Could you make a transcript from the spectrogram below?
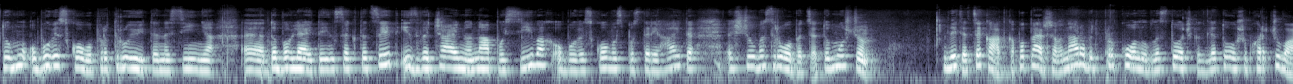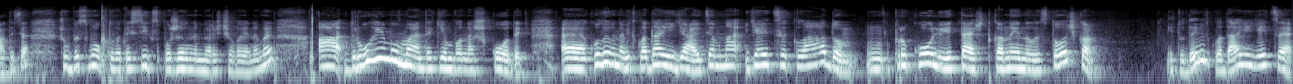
Тому обов'язково протруюйте насіння, е, додавайте інсектицид, і, звичайно, на посівах обов'язково спостерігайте, е, що у вас робиться, тому що. Дивіться, цикатка, по-перше, вона робить проколи в листочках для того, щоб харчуватися, щоб висмоктувати сік з поживними речовинами. А другий момент, яким вона шкодить, е, коли вона відкладає яйця, вона яйцекладом проколює теж тканини листочка. І туди відкладає яйце.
